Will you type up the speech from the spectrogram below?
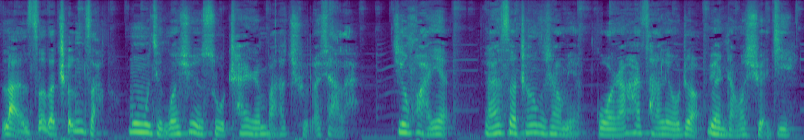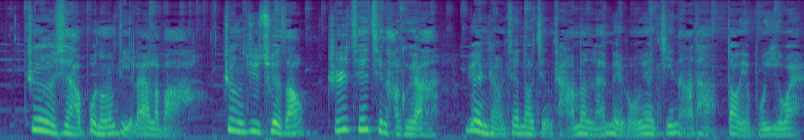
蓝色的撑子。木木警官迅速差人把它取了下来。经化验，蓝色撑子上面果然还残留着院长的血迹。这下不能抵赖了吧？证据确凿，直接缉拿归案。院长见到警察们来美容院缉拿他，倒也不意外。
